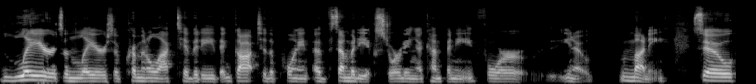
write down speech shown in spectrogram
layers and layers of criminal activity that got to the point of somebody extorting a company for you know money so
